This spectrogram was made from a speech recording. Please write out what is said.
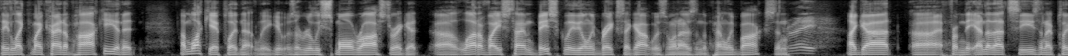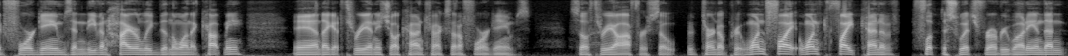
they liked my kind of hockey, and it. I'm lucky I played in that league. It was a really small roster. I got uh, a lot of ice time. Basically, the only breaks I got was when I was in the penalty box, and Right. I got uh, from the end of that season, I played four games in an even higher league than the one that cut me, and I got three NHL contracts out of four games. So three offers. So it turned out pretty. One fight, one fight, kind of flipped the switch for everybody, and then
